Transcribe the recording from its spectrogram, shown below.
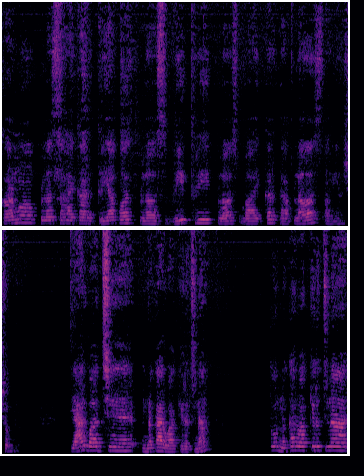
કર્મ પ્લસ સહાયકાર ક્રિયાપદ plus V three plus by કરતા પ્લસ અન્ય શબ્દ. ત્યારબાદ છે નકાર વાક્ય રચના. તો નકાર વાક્ય રચના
